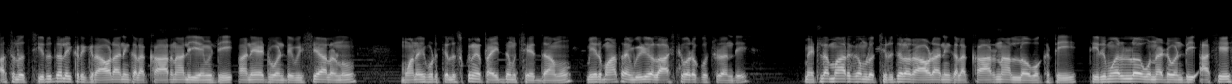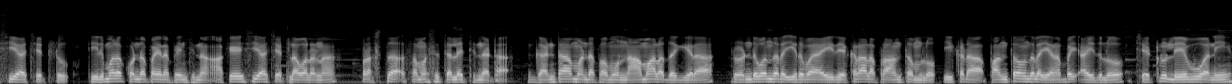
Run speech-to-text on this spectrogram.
అసలు చిరుతలు ఇక్కడికి రావడానికి గల కారణాలు ఏమిటి అనేటువంటి విషయాలను మనం ఇప్పుడు తెలుసుకునే ప్రయత్నం చేద్దాము. మీరు మాత్రం వీడియో లాస్ట్ వరకు చూడండి. మెట్ల మార్గంలో చిరుతలు రావడానికి గల కారణాల్లో ఒకటి తిరుమలలో ఉన్నటువంటి అకేషియా చెట్లు. తిరుమల కొండపైన పెంచిన అకేషియా చెట్ల వలన ప్రస్తుత సమస్య తలెత్తిందట. ఘంటా మండపము నామాల దగ్గర రెండు వందల ఇరవై ఐదు ఎకరాల ప్రాంతంలో ఇక్కడ పంతొమ్మిది వందల ఎనభై ఐదులో చెట్లు లేవు అని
